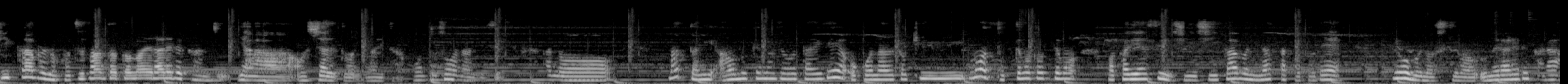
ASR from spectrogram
C カーブの骨盤整えられる感じ。いやー、おっしゃる通り、マリさん。ほんとそうなんですよ。あのー、マットに仰向けの状態で行うときもとってもとってもわかりやすいし、C カーブになったことで、腰部の隙間を埋められるから、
